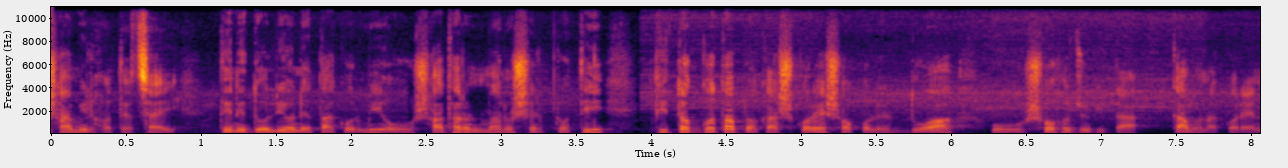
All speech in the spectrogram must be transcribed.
সামিল হতে চাই। তিনি দলীয় নেতাকর্মী ও সাধারণ মানুষের প্রতি কৃতজ্ঞতা প্রকাশ করে সকলের দোয়া ও সহযোগিতা কামনা করেন।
